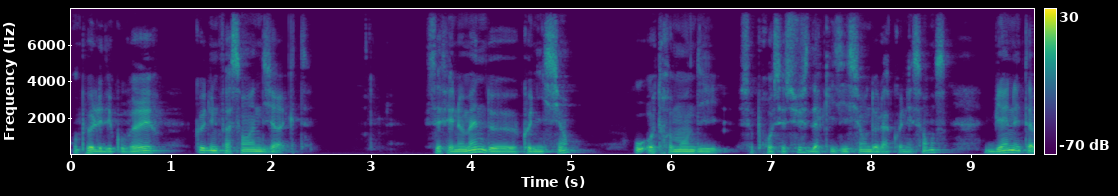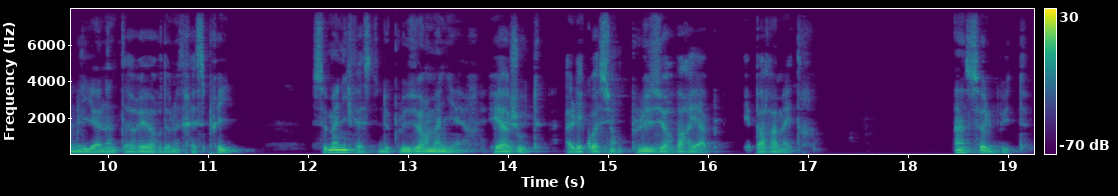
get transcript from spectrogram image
On peut les découvrir que d'une façon indirecte. Ces phénomènes de cognition, ou autrement dit ce processus d'acquisition de la connaissance, bien établi à l'intérieur de notre esprit, se manifestent de plusieurs manières et ajoutent à l'équation plusieurs variables et paramètres. Un seul but,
